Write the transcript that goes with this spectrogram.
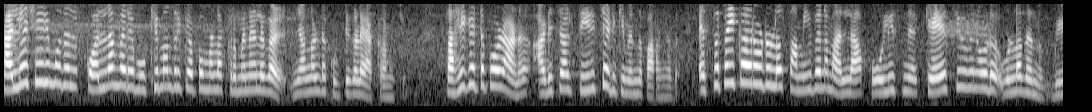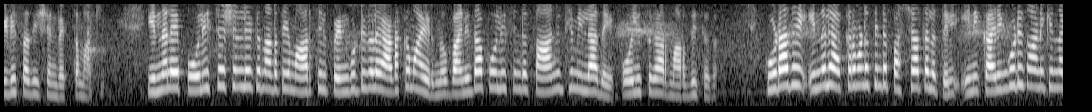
കല്യാശ്ശേരി മുതൽ കൊല്ലം വരെ മുഖ്യമന്ത്രിക്കൊപ്പമുള്ള ക്രിമിനലുകൾ ഞങ്ങളുടെ കുട്ടികളെ ആക്രമിച്ചു. സഹികെട്ടപ്പോഴാണ് അടിച്ചാൽ തിരിച്ചടിക്കുമെന്ന് പറഞ്ഞത്. എസ് എഫ് ഐക്കാരോടുള്ള സമീപനമല്ല പോലീസിന് കെ എസ് യുവിനോട് ഉള്ളതെന്നും വി ഡി സതീശൻ വ്യക്തമാക്കി. ഇന്നലെ പോലീസ് സ്റ്റേഷനിലേക്ക് നടത്തിയ മാർച്ചിൽ പെൺകുട്ടികളെ അടക്കമായിരുന്നു വനിതാ പോലീസിന്റെ സാന്നിധ്യമില്ലാതെ പോലീസുകാർ മർദ്ദിച്ചത്. കൂടാതെ ഇന്നലെ ആക്രമണത്തിന്റെ പശ്ചാത്തലത്തിൽ ഇനി കരിങ്കൊടി കാണിക്കുന്ന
